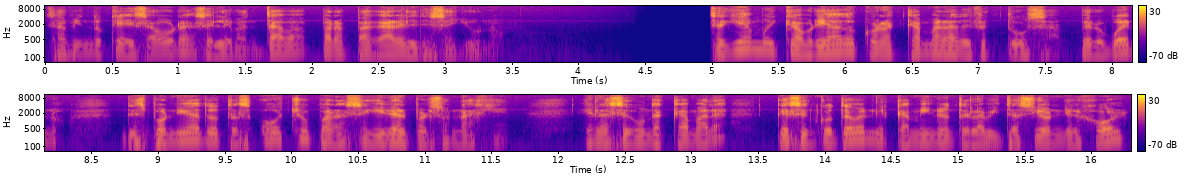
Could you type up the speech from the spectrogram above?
sabiendo que a esa hora se levantaba para pagar el desayuno. Seguía muy cabreado con la cámara defectuosa, pero bueno, disponía de otras ocho para seguir al personaje. En la segunda cámara, que se encontraba en el camino entre la habitación y el hall,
